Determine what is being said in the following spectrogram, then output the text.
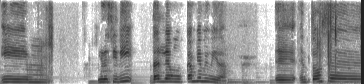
y, y decidí darle un cambio a mi vida. Eh, entonces,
